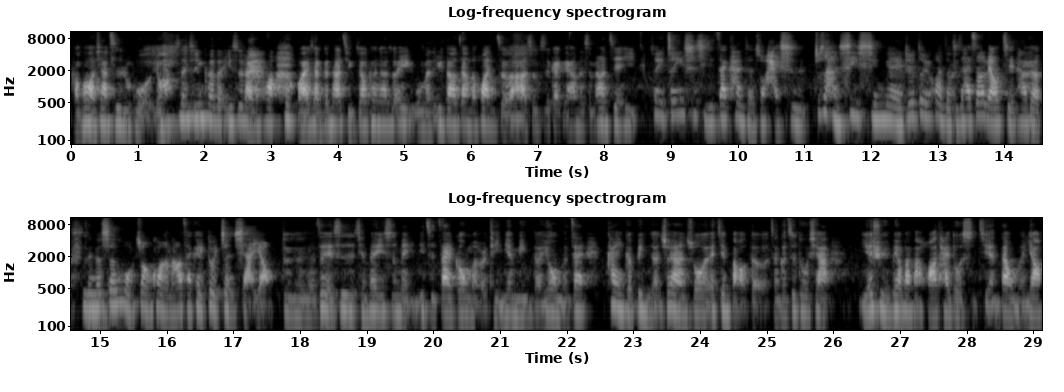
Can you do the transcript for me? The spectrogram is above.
搞不好下次如果有 身心科的医师来的话，我还想跟他请教看看，说，哎，我们遇到这样的患者啊，是不是该给他们什么样的建议？所以曾医师其实在看诊的时候，还是就是很细心哎，就是对于患者，其实还是要了解他的整个生活状况，然后才可以对症下药。对对对，这也是前辈医师们一直在跟我们耳提面命的，因为我们在看一个病人，虽然说，哎，健保的整个制度下。也许没有办法花太多时间，但我们要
